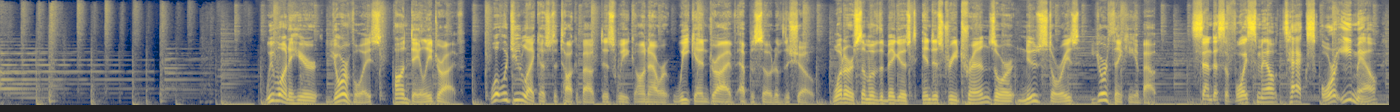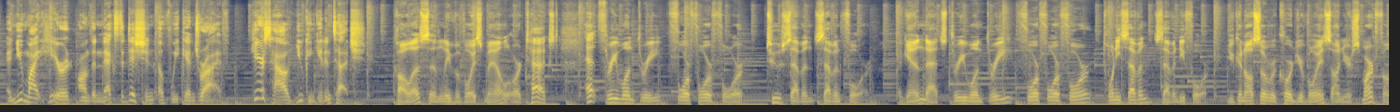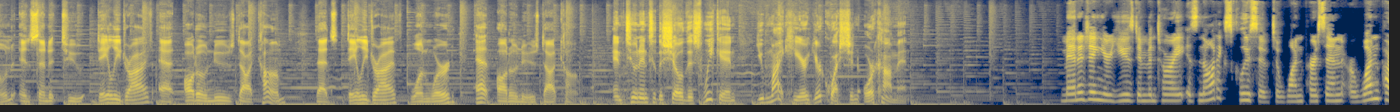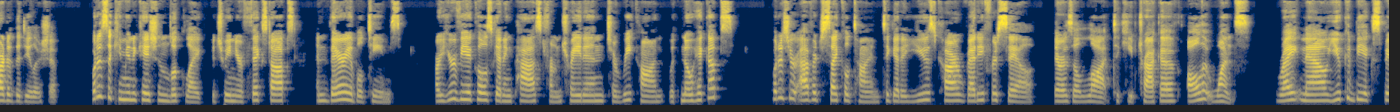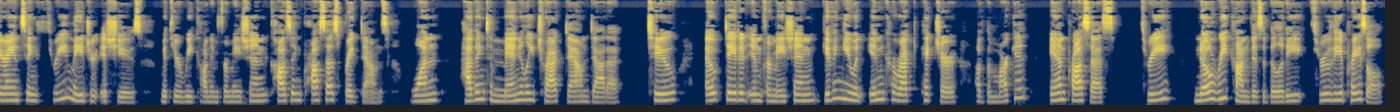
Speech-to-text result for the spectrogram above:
We want to hear your voice on Daily Drive. What would you like us to talk about this week on our Weekend Drive episode of the show? What are some of the biggest industry trends or news stories you're thinking about? Send us a voicemail, text, or email, and you might hear it on the next edition of Weekend Drive. Here's how you can get in touch. Call us and leave a voicemail or text at 313 444 2774. Again, that's 313 444 2774. You can also record your voice on your smartphone and send it to dailydrive at autonews.com. That's dailydrive, one word, at autonews.com and tune into the show this weekend, you might hear your question or comment. Managing your used inventory is not exclusive to one person or one part of the dealership. What does the communication look like between your fixed ops and variable teams? Are your vehicles getting passed from trade in to recon with no hiccups? What is your average cycle time to get a used car ready for sale? There is a lot to keep track of all at once. Right now, you could be experiencing three major issues with your recon information causing process breakdowns. One, having to manually track down data. Two, outdated information giving you an incorrect picture of the market and process. Three, no recon visibility through the appraisal.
